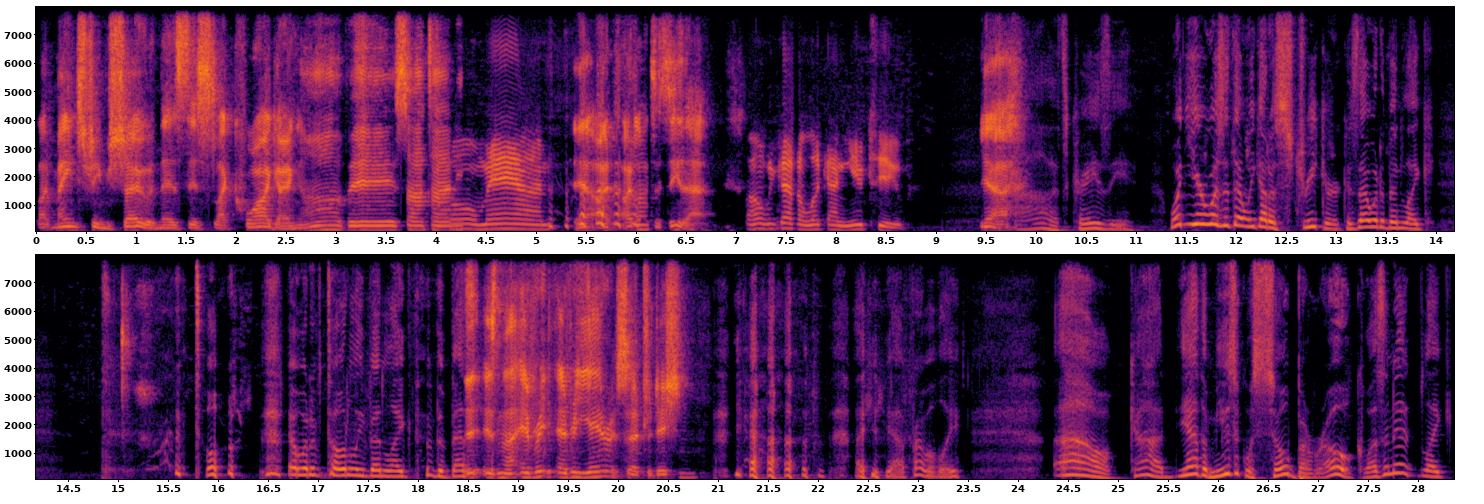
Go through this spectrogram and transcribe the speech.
like mainstream show, and there's this like choir going Ave Satani. oh man. Yeah, I'd, I'd like to see that. Oh, we got to look on YouTube. Yeah, Oh, that's crazy. What year was it that we got a streaker? Because that would have been like, total, that would have totally been like the best. Isn't that every every year? It's a tradition. Yeah, yeah, probably. Oh God, yeah. The music was so baroque, wasn't it? Like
